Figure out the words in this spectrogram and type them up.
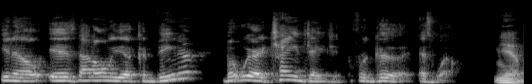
you know, is not only a convener, but we're a change agent for good as well. Yeah.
